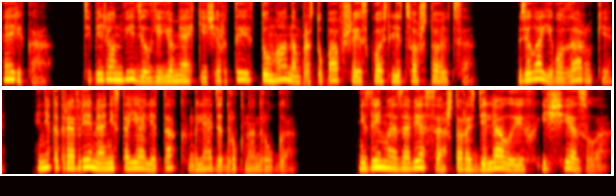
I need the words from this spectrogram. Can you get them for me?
«Эрика». Теперь он видел ее мягкие черты, туманом проступавшие сквозь лицо Штольца. Взяла его за руки, и некоторое время они стояли так, глядя друг на друга. Незримая завеса, что разделяла их, исчезла.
